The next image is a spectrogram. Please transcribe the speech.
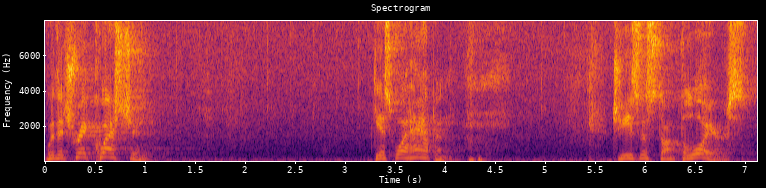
with a trick question. Guess what happened? Jesus stumped the lawyers.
